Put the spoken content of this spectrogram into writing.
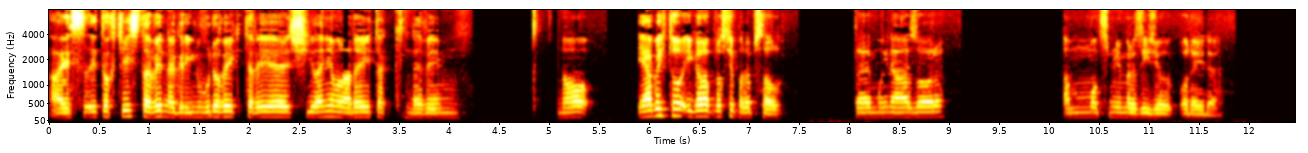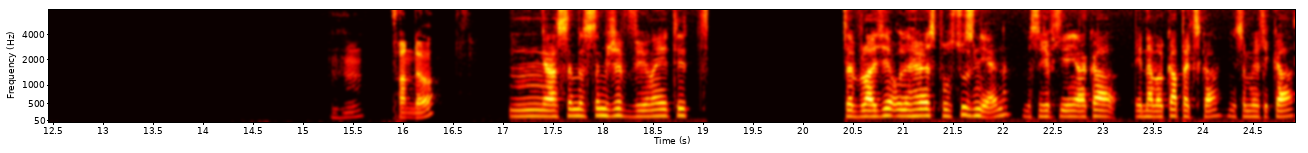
A jestli to chtějí stavit na Greenwoodovi, který je šíleně mladý, tak nevím. No, já bych toho Igala prostě podepsal. To je můj názor. A moc mě mrzí, že odejde. Mhm. Fando? Mm, Já si myslím, že v United se v ledě odehraje spoustu změn. Myslím, že přijde nějaká jedna velká pecka, něco mi říká.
